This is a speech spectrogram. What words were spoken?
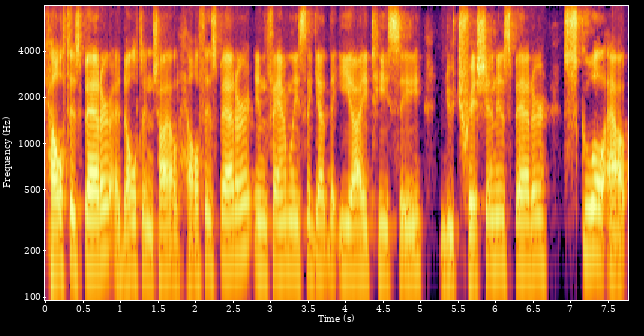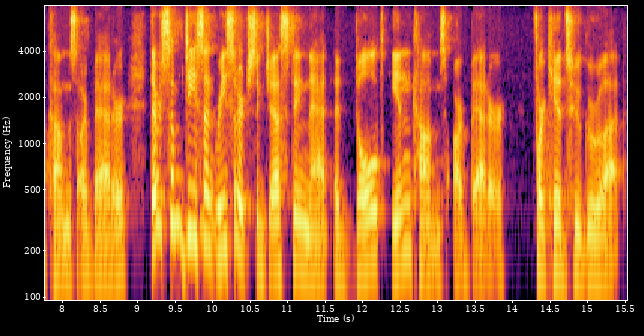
health is better, adult and child health is better. In families that get the EITC, nutrition is better, school outcomes are better. There's some decent research suggesting that adult incomes are better for kids who grew up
